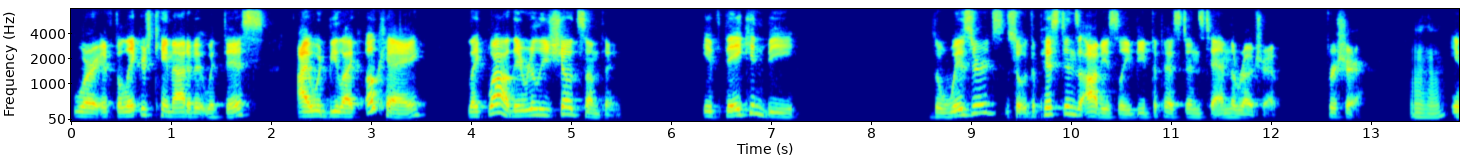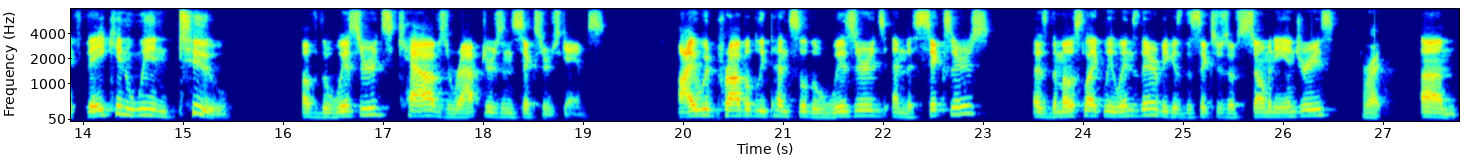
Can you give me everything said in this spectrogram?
where if the Lakers came out of it with this, I would be like, okay, like wow, they really showed something. If they can beat the Wizards, so the Pistons obviously beat the Pistons to end the road trip for sure. Mm-hmm. If they can win two of the Wizards, Cavs, Raptors, and Sixers games, I would probably pencil the Wizards and the Sixers as the most likely wins there because the Sixers have so many injuries. Right. Um,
